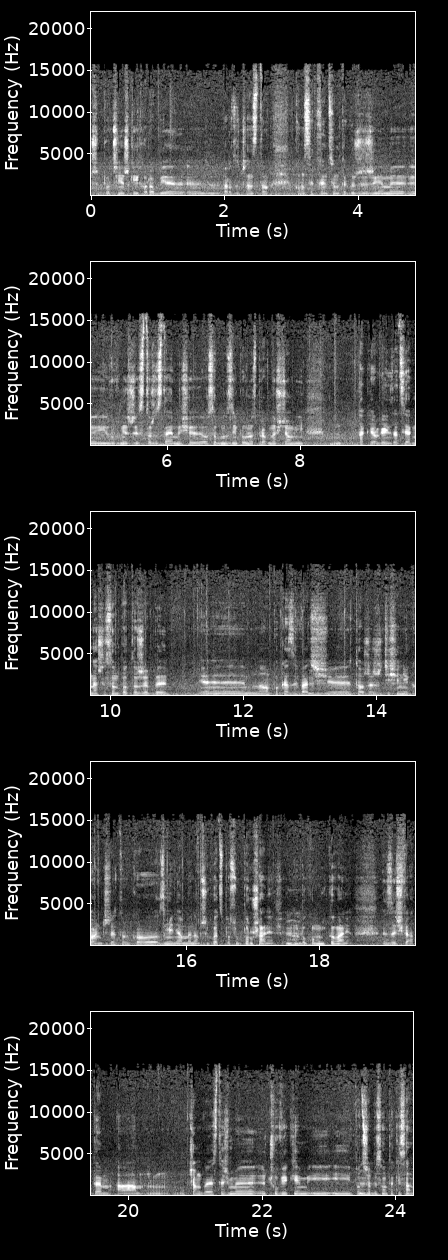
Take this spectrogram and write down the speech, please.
czy po ciężkiej chorobie. Bardzo często konsekwencją tego, że żyjemy i również jest to, że stajemy się osobą z niepełnosprawnością i takie organizacje jak nasze są po to, żeby no, pokazywać e, to, że życie się nie kończy, tylko zmieniamy na przykład sposób poruszania się albo komunikowania ze światem, a mm, ciągle jesteśmy człowiekiem i, i potrzeby są takie same.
